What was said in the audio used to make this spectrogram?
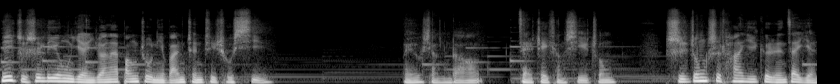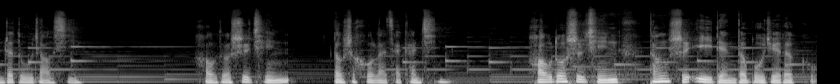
你只是利用演员来帮助你完成这出戏。没有想到，在这场戏中，始终是他一个人在演着独角戏。好多事情都是后来才看清，好多事情当时一点都不觉得苦。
